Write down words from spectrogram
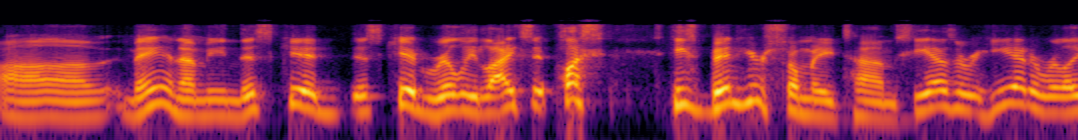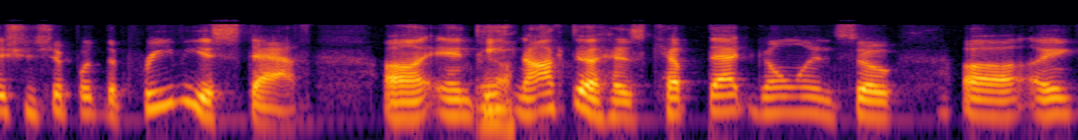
uh, man, I mean this kid this kid really likes it. Plus he's been here so many times. He has a he had a relationship with the previous staff. Uh, and Pete yeah. Nochta has kept that going. So uh, I,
